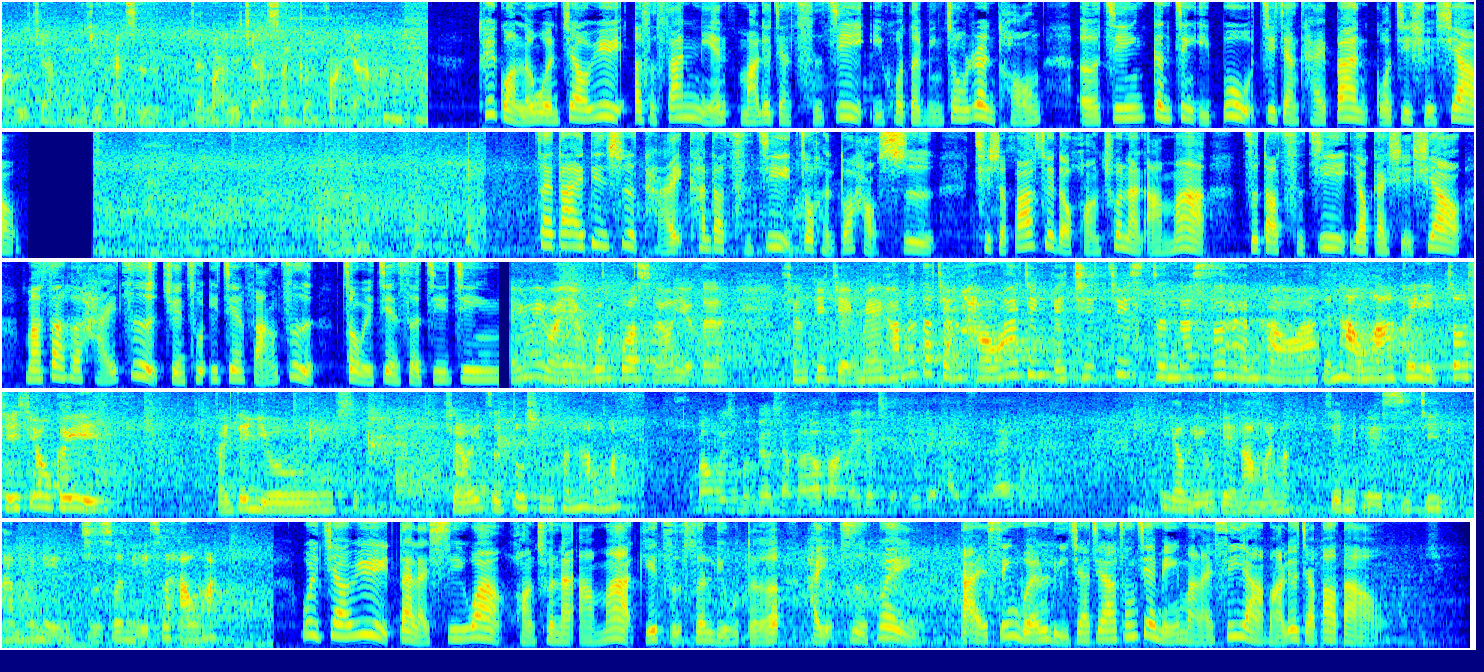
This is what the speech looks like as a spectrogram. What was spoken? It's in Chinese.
马六甲，我们就开始在马六甲生根发芽了。推广人文教育二十三年，马六甲瓷器已获得民众认同，而今更进一步，即将开办国际学校。在大爱电视台看到慈济做很多好事，七十八岁的黄春兰阿妈知道慈济要盖学校，马上和孩子捐出一间房子作为建设基金。我也问过所有的兄弟姐妹，他们都讲好啊，捐给慈济真的是很好啊，很好啊，可以做学校，可以改天有小孩子读书，很好啊。那为什么没有想到要把那个钱留给孩子嘞？不要留给他们了，捐给司机，他们的子孙也是好吗？为教育带来希望，黄春兰阿妈给子孙留德，还有智慧。大爱新闻吕佳佳、钟建明，马来西亚马六甲报道。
